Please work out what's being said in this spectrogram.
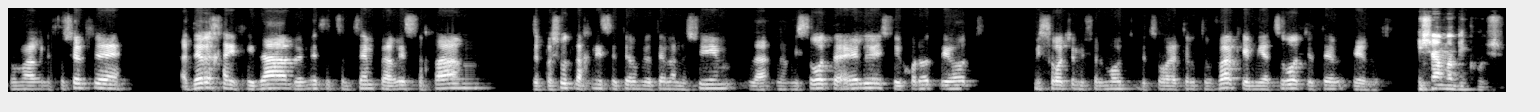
כלומר אני חושב שהדרך היחידה באמת לצמצם פערי שכר זה פשוט להכניס יותר ויותר אנשים למשרות האלה שיכולות להיות משרות שמשלמות בצורה יותר טובה כי הן מייצרות יותר ערך. כי שם הביקוש.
